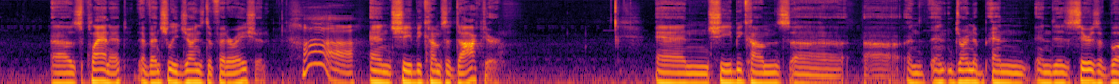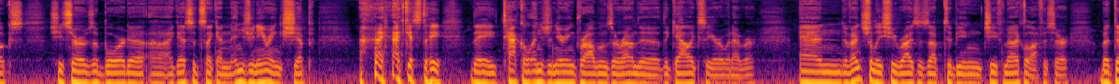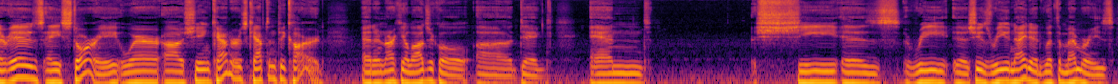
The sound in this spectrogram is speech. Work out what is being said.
as Planet, eventually joins the Federation Ha! and she becomes a doctor and she becomes uh, uh, and, and during the and in this series of books she serves aboard a, uh, I guess it's like an engineering ship I guess they they tackle engineering problems around the, the galaxy or whatever. And eventually she rises up to being chief medical officer. But there is a story where uh, she encounters Captain Picard at an archaeological uh, dig. And she is re uh, she is reunited with the memories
